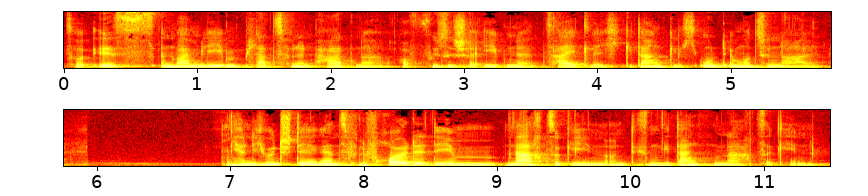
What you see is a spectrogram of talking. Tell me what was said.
So ist in meinem Leben Platz für einen Partner auf physischer Ebene, zeitlich, gedanklich und emotional. Ja, und ich wünsche dir ganz viel Freude, dem nachzugehen und diesen Gedanken nachzugehen.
